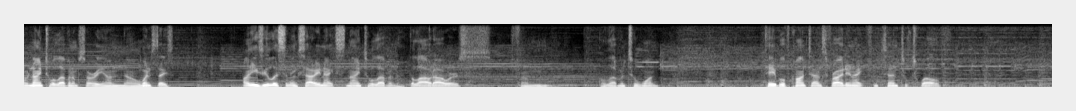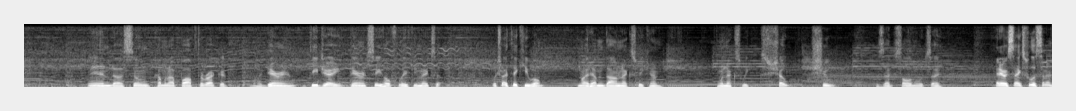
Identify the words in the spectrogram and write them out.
Or 9 to 11, I'm sorry, on uh, Wednesdays. Uneasy listening, Saturday nights, 9 to 11. The loud hours from 11 to 1. Table of contents, Friday night from 10 to 12. And uh, soon coming up off the record, uh, Darren DJ Darren C. Hopefully, if he makes it, which I think he will. Might have him down next weekend, or next week's show. Shoe, as Ed Sullivan would say. Anyways, thanks for listening.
